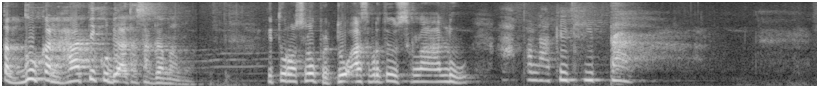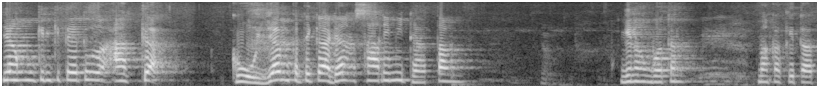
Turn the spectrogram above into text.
Teguhkan hatiku di atas agamamu. Itu Rasulullah berdoa seperti itu selalu. Apalagi kita. Yang mungkin kita itu agak goyang ketika ada sarimi datang Gini buatan maka kita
